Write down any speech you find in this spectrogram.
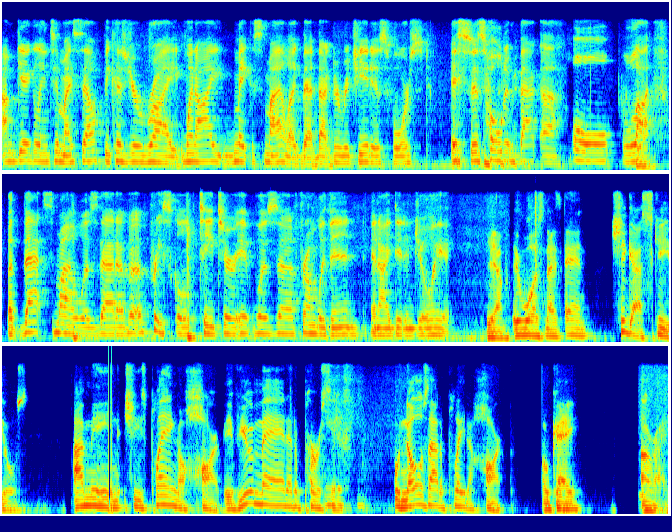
I'm giggling to myself because you're right. When I make a smile like that, Dr. Richey, it is forced. It's it's holding back a whole lot. But that smile was that of a preschool teacher. It was uh, from within, and I did enjoy it. Yeah, it was nice, and she got skills. I mean, she's playing a harp. If you're mad at a person Beautiful. who knows how to play the harp, okay, all right.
